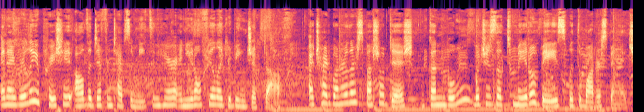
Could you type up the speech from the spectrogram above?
And I really appreciate all the different types of meats in here, and you don't feel like you're being jipped off. I tried one their special dish, ganbung, which is a tomato base with the water spinach.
